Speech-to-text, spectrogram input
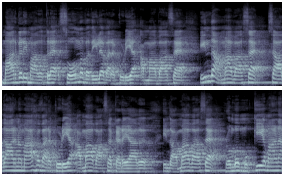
மார்கழி மாதத்தில் சோமவதியில் வரக்கூடிய அமாவாசை. இந்த அமாவாசை சாதாரணமாக வரக்கூடிய அமாவாசை கிடையாது. இந்த அமாவாசை ரொம்ப முக்கியமான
